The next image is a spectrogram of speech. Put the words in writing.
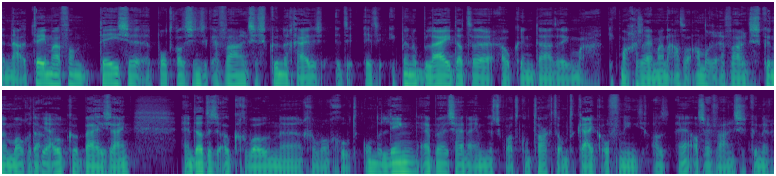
nou, het thema van deze podcast is natuurlijk ervaringsdeskundigheid. Dus het, het- ik ben ook blij dat er ook inderdaad, ik mag, ik mag er zijn, maar een aantal andere ervaringsdeskundigen mogen daar Ja. ook bij zijn. En dat is ook gewoon, eh, gewoon goed. Onderling hebben, zijn er inmiddels wat contacten om te kijken of we niet als, hè, als ervaringsdeskundige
